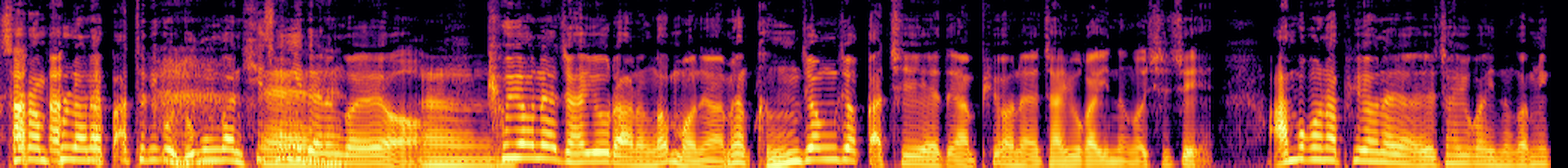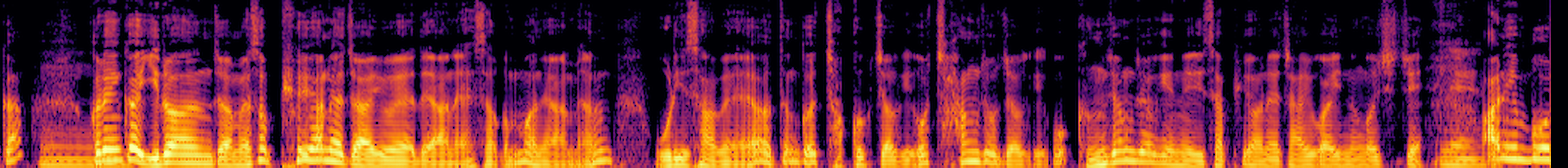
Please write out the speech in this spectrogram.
사람 혼란에 빠뜨리고 누군가 희생이 네. 되는 거예요. 음. 표현의 자유라는 건 뭐냐면 긍정적 가치에 대한 표현의 자유가 있는 것이지 아무거나 표현의 자유가 있는 겁니까? 음. 그러니까 이런 점에서 표현의 자유에 대한 해석은 뭐냐면 우리 사회에 어떤 그 적극적이고 창조적이고 긍정적인 의사 표현의 자유가 있는 것이지. 네. 아니 뭐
